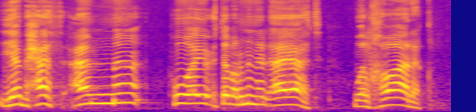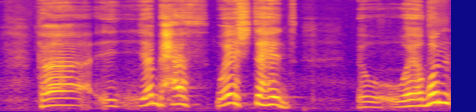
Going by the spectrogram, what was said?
يبحث عما هو يعتبر من الآيات والخوارق. فيبحث ويجتهد ويظن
